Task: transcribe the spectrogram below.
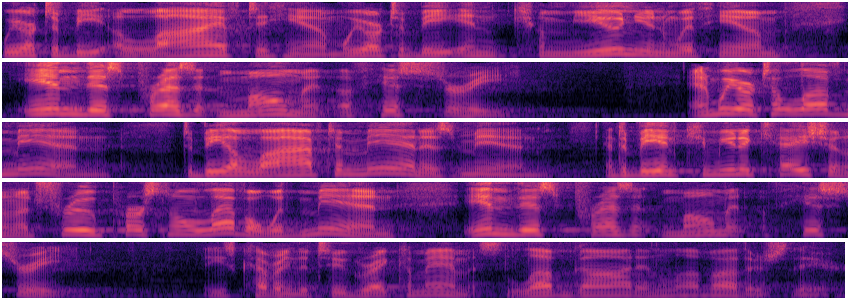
We are to be alive to Him. We are to be in communion with Him in this present moment of history. And we are to love men, to be alive to men as men, and to be in communication on a true personal level with men in this present moment of history. He's covering the two great commandments love God and love others there.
